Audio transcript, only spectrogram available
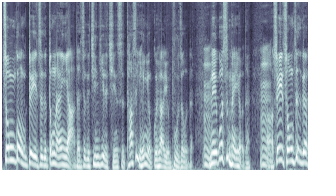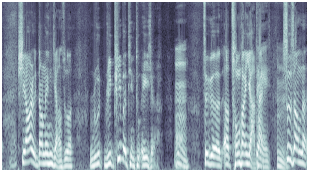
中共对这个东南亚的这个经济的情势，它是很有规划、有步骤的，美国是没有的，嗯，所以从这个希拉里当年讲说，re-repivoting to Asia，嗯，这个要重返亚太，事实上呢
